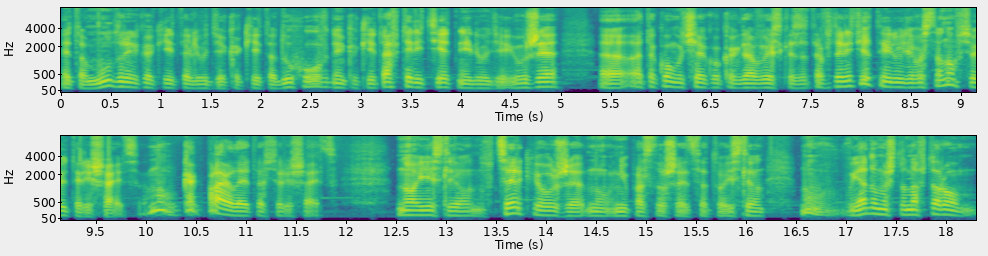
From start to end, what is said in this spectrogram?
Это мудрые какие-то люди, какие-то духовные, какие-то авторитетные люди. И уже э, такому человеку, когда высказат авторитетные люди, в основном все это решается. Ну, как правило, это все решается. Но если он в церкви уже ну, не послушается, то если он... Ну, я думаю, что на втором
